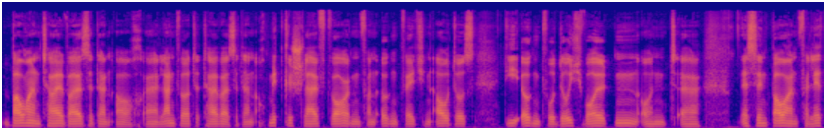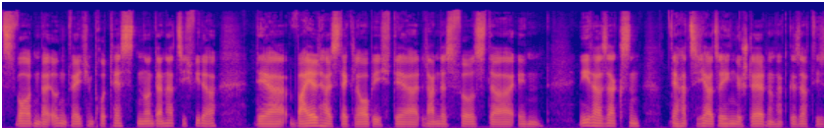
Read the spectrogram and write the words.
Bauern teilweise dann auch, äh, Landwirte teilweise dann auch mitgeschleift worden von irgendwelchen Autos, die irgendwo durch wollten und äh, es sind Bauern verletzt worden bei irgendwelchen Protesten und dann hat sich wieder der Weil heißt der, glaube ich, der Landesfürst da in Niedersachsen, der hat sich also hingestellt und hat gesagt, die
